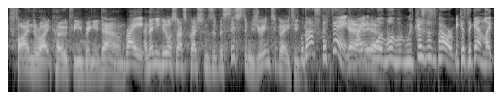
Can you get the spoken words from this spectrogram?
find the right code for you, bring it down. Right. And then you can also ask questions of the systems you're integrated Well, with. that's the thing, Yeah, right? yeah, yeah. Well, well, because this is power. Because again, like,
